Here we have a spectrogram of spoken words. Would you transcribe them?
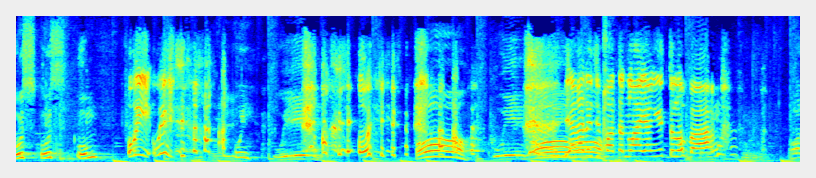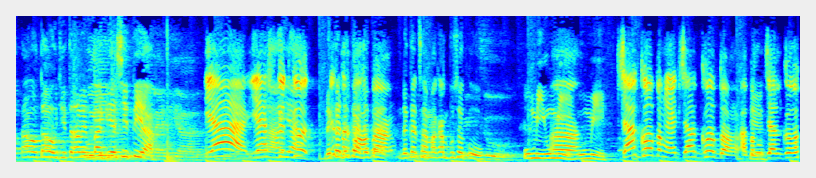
Us us um Ui, ui. Wih. Win, ui. Oh. Win. Oh. Yang ada jembatan layang itu loh, Bang. Oh, tahu tahu Citraland Bahagia City ya? Ya, yes, Ya, good, ya. good. Dekat Good dekat dekat Bang. dekat sama kampus aku. Umi Umi Ah. Umi. Jago, Bang ya, jago, Bang. Abang Iya. jago.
